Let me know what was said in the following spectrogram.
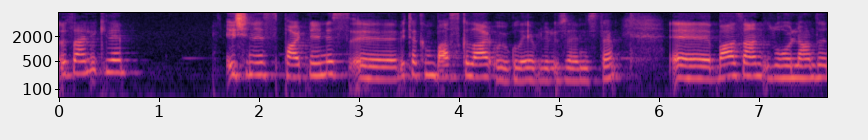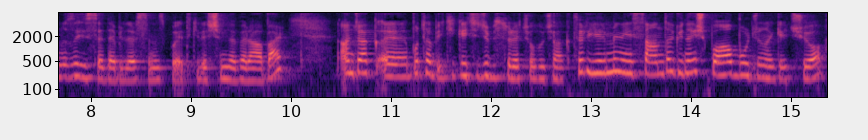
özellikle eşiniz, partneriniz e, bir takım baskılar uygulayabilir üzerinizde. Ee, bazen zorlandığınızı hissedebilirsiniz bu etkileşimle beraber. Ancak e, bu tabii ki geçici bir süreç olacaktır. 20 Nisan'da Güneş Boğa Burcu'na geçiyor.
